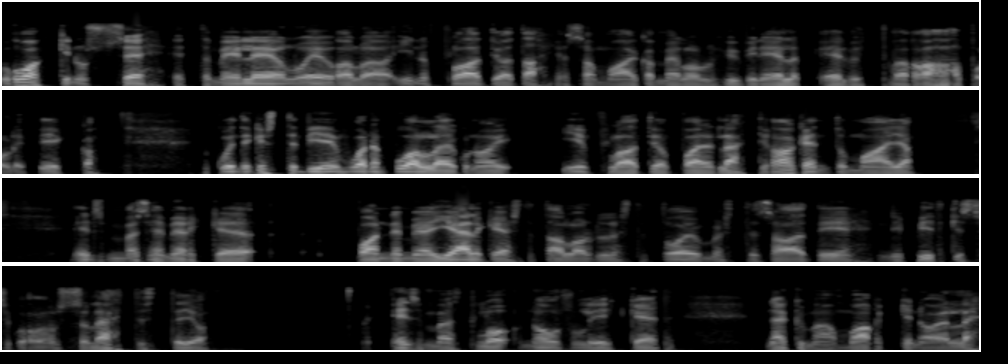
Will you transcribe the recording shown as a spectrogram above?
ruokkinut se, että meillä ei ollut euroalueella inflaatiota ja samaan aikaan meillä on ollut hyvin elvyttävä rahapolitiikka. No kuitenkin sitten viime vuoden puolella, kun nuo inflaatiopaine lähti rakentumaan ja ensimmäisiä merkkejä pandemian jälkeistä taloudellisesta toimista saatiin, niin pitkissä korossa lähti sitten jo ensimmäiset nousuliikkeet näkymään markkinoille.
